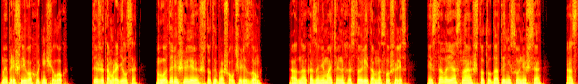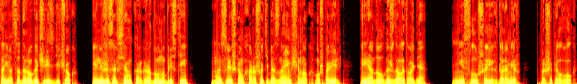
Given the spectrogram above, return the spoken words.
Мы пришли в охотничий лог. Ты же там родился. Вот и решили, что ты прошел через дом. Однако занимательных историй там наслушались, и стало ясно, что туда ты не сунешься. Остается дорога через дючок, или же совсем к Арградону брести. Мы слишком хорошо тебя знаем, щенок, уж поверь. Я долго ждал этого дня. Не слушай их, Дарамир, прошипел волк.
